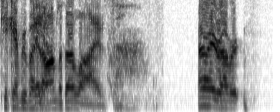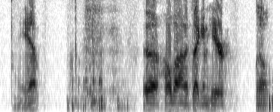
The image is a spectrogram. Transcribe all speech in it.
Kick everybody get out. on with our lives. All right, Robert. Yep. Uh, hold on a second here. Well,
